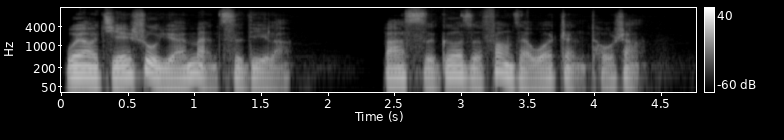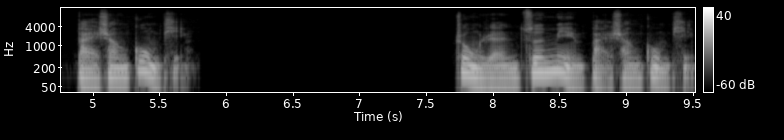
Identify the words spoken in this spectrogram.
我要结束圆满次第了，把死鸽子放在我枕头上，摆上贡品。众人遵命摆上贡品。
